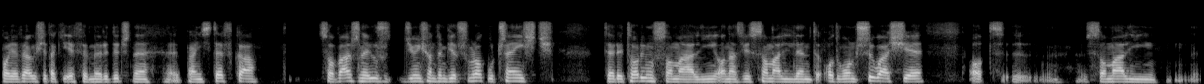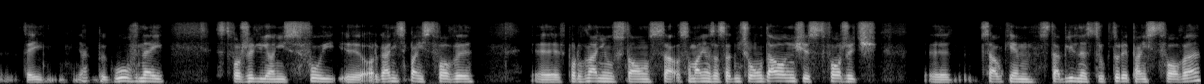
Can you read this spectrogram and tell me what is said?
Pojawiały się takie efemerydyczne e, państewka. Co ważne, już w 1991 roku część terytorium Somalii o nazwie Somaliland odłączyła się od y, Somalii, tej jakby głównej. Stworzyli oni swój y, organizm państwowy. Y, w porównaniu z tą Somalią zasadniczą udało im się stworzyć całkiem stabilne struktury państwowe,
